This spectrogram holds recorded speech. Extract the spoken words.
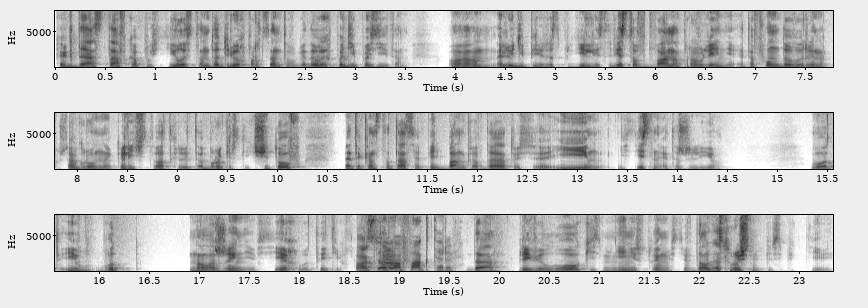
когда ставка опустилась там до 3% годовых по депозитам, люди перераспределили средства в два направления. Это фондовый рынок, потому что огромное количество открыто брокерских счетов, это констатация 5 банков, да, то есть, э, и, естественно, это жилье. Вот, и вот наложение всех вот этих факторов... Сумма факторов. Да, привело к изменению стоимости в долгосрочной перспективе перспективе.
